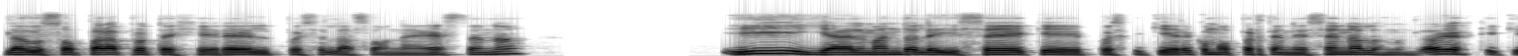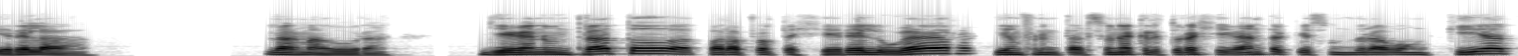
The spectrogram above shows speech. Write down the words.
la usó para proteger el, pues, la zona esta, ¿no? Y ya el mando le dice que, pues, que quiere, como pertenecen a los mandalorianos, que quiere la, la armadura. Llegan un trato para proteger el lugar y enfrentarse a una criatura gigante que es un dragón Kiat.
